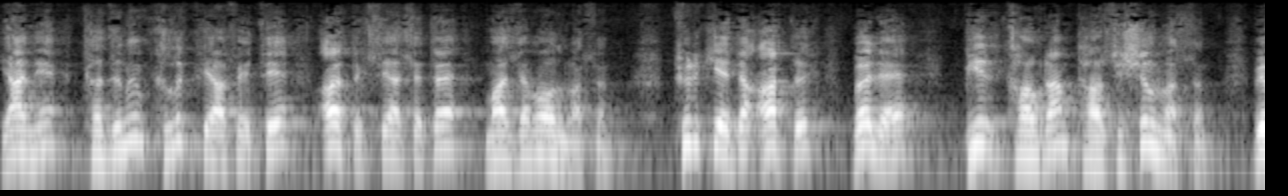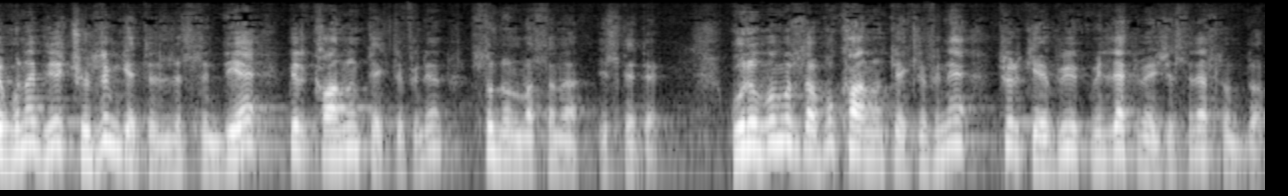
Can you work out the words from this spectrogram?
Yani kadının kılık kıyafeti artık siyasete malzeme olmasın. Türkiye'de artık böyle bir kavram tartışılmasın ve buna bir çözüm getirilsin diye bir kanun teklifinin sunulmasını istedi. Grubumuz da bu kanun teklifini Türkiye Büyük Millet Meclisi'ne sundu.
